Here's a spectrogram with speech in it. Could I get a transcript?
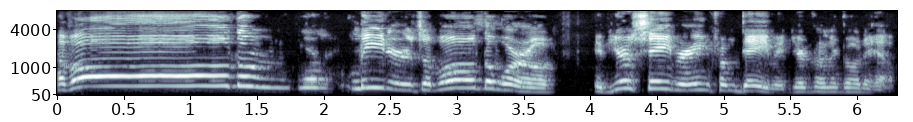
Of all the leaders of all the world, if your Savior ain't from David, you're going to go to hell.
